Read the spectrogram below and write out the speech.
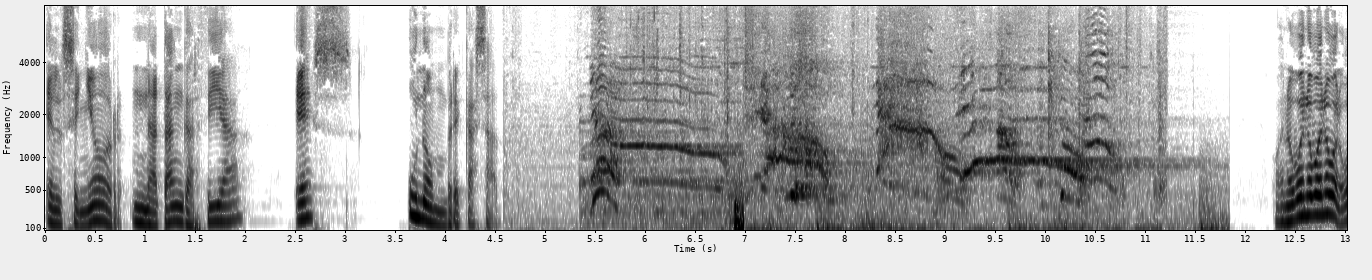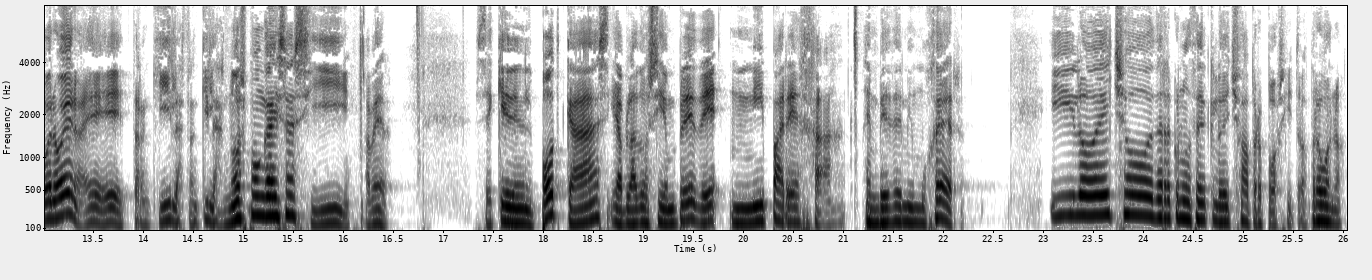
El señor Natán García es un hombre casado. Bueno, bueno, bueno, bueno, bueno, bueno, eh, eh, tranquilas, tranquilas, no os pongáis así. A ver, sé que en el podcast he hablado siempre de mi pareja en vez de mi mujer. Y lo he hecho de reconocer que lo he hecho a propósito. Pero bueno,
